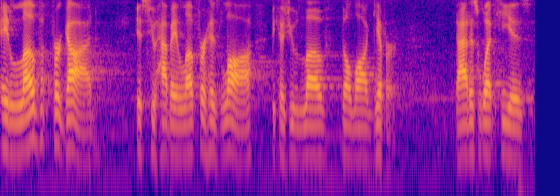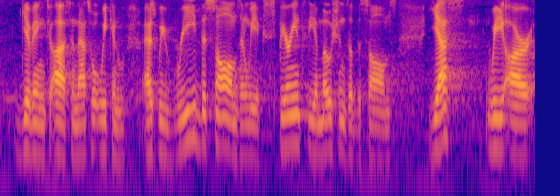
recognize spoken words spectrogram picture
A love for God is to have a love for his law because you love the lawgiver. That is what he is giving to us. And that's what we can, as we read the Psalms and we experience the emotions of the Psalms, yes, we are,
